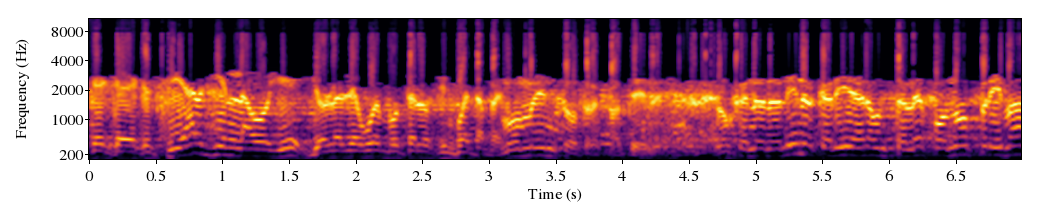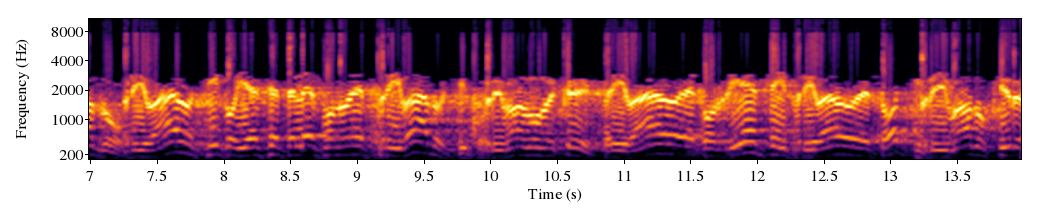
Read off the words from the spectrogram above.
que, que- que si alguien la oye, yo le devuelvo a usted los 50 pesos. Momento, Tres Patines. Lo que Nananina quería era un teléfono privado. Privado, chico, y ese teléfono es privado, chico. ¿Privado de qué? privado de corriente y privado de todo. Privado quiere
